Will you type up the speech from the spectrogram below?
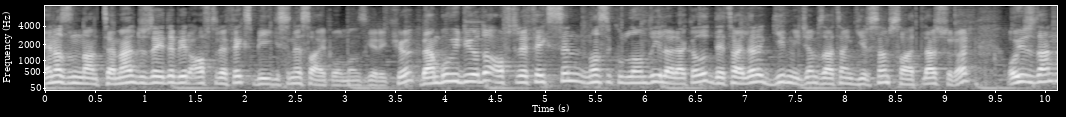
en azından temel düzeyde bir After Effects bilgisine sahip olmanız gerekiyor. Ben bu videoda After Effects'in nasıl kullanıldığı ile alakalı detaylara girmeyeceğim. Zaten girsem saatler sürer. O yüzden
